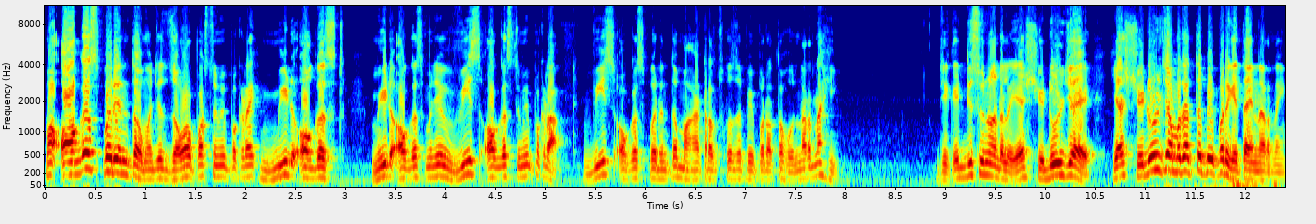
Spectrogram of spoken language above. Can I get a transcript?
मग ऑगस्टपर्यंत म्हणजे जवळपास तुम्ही पकडा एक मिड ऑगस्ट. मिड ऑगस्ट म्हणजे वीस ऑगस्ट तुम्ही पकडा. वीस ऑगस्टपर्यंत महाट्रान्सफरचा पेपर आता होणार नाही. जे काही दिसून आलं या शेड्यूल जे आहे या शेड्यूलच्या मधात तर पेपर घेता येणार नाही.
